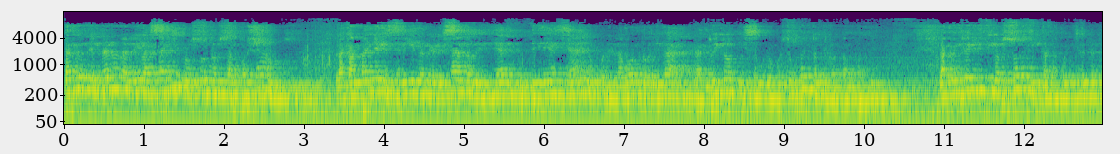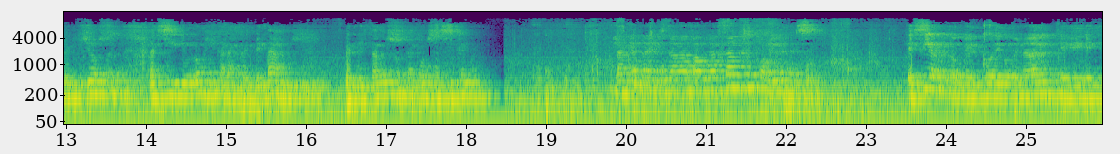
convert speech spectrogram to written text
Tarde o temprano la ley va a salir, nosotros apoyamos. La campaña que se viene realizando desde, hace años por el aborto legal, gratuito y seguro, por supuesto que lo acompañamos. Las cuestiones filosóficas, las cuestiones religiosas, las ideológicas las respetamos, pero el Estado es otra cosa, así que bueno. La diputada Paula Sánchez por Sur. Es cierto que el Código Penal eh,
